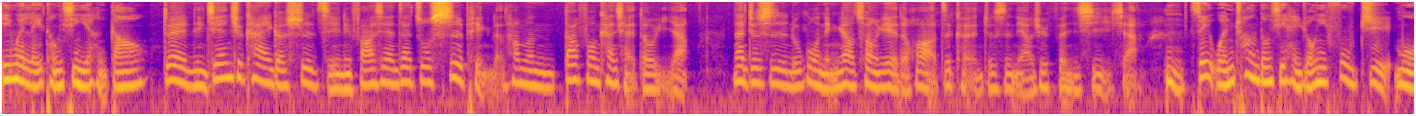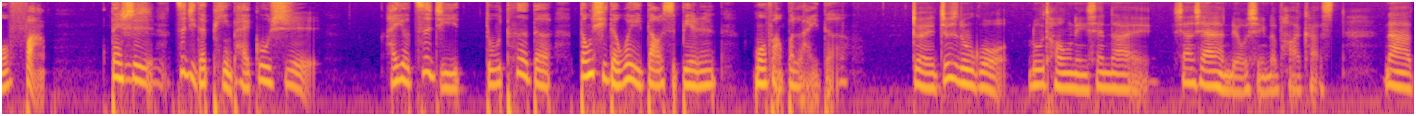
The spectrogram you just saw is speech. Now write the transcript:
因为雷同性也很高。对，你今天去看一个市集，你发现在做饰品的，他们大部分看起来都一样。那就是，如果您要创业的话，这可能就是你要去分析一下。嗯，所以文创东西很容易复制模仿，但是自己的品牌故事，还有自己独特的东西的味道，是别人模仿不来的。对，就是如果如同你现在像现在很流行的 Podcast，那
